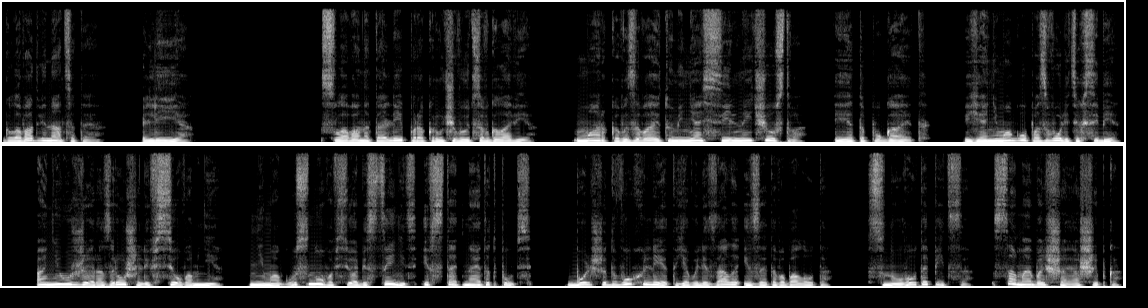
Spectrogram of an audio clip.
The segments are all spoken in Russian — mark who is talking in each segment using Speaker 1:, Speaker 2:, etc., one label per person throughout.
Speaker 1: Глава двенадцатая. Лия. Слова Натали прокручиваются в голове. Марка вызывает у меня сильные чувства, и это пугает. Я не могу позволить их себе. Они уже разрушили все во мне. Не могу снова все обесценить и встать на этот путь. Больше двух лет я вылезала из этого болота. Снова утопиться — самая большая ошибка.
